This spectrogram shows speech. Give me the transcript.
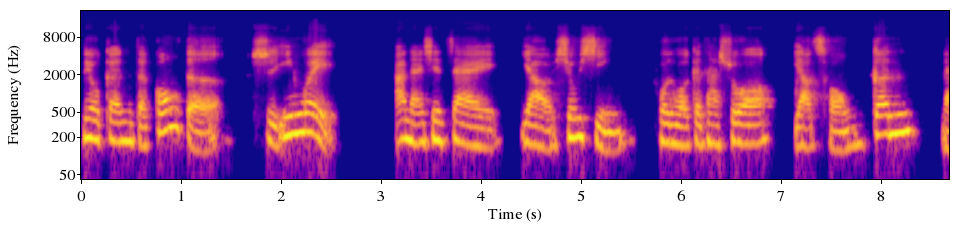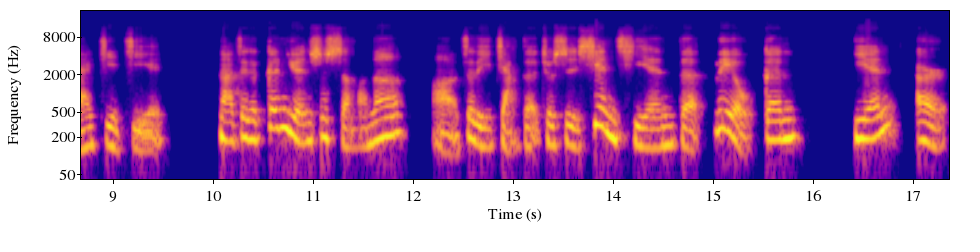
六根的功德，是因为阿难现在要修行，佛陀跟他说，要从根来解决。那这个根源是什么呢？啊，这里讲的就是现前的六根，眼、耳、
